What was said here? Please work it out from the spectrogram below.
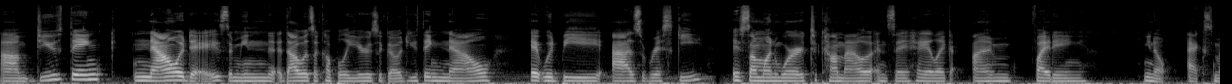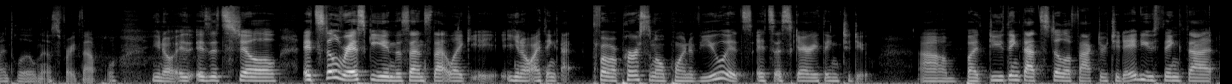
Um, do you think nowadays i mean that was a couple of years ago do you think now it would be as risky if someone were to come out and say hey like i'm fighting you know x mental illness for example. You know is, is it still it's still risky in the sense that like you know i think from a personal point of view it's it's a scary thing to do. Um, but do you think that's still a factor today? Do you think that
